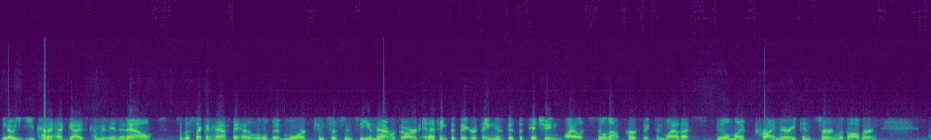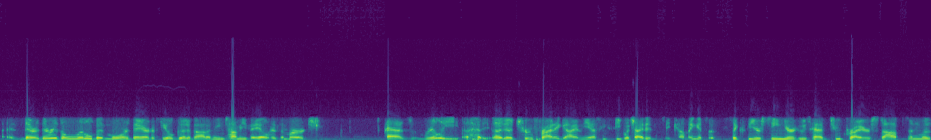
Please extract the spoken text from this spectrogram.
you know you kind of had guys coming in and out. So the second half, they had a little bit more consistency in that regard. And I think the bigger thing is that the pitching, while it's still not perfect, and while that's still my primary concern with Auburn, there there is a little bit more there to feel good about. I mean, Tommy Vail has emerged as really a, a true Friday guy in the SEC, which I didn't see coming. It's a sixth year senior who's had two prior stops and was,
